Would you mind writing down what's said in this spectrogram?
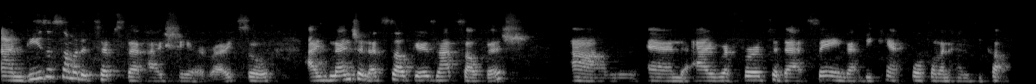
And these are some of the tips that I shared, right? So I mentioned that self care is not selfish. Um, and I refer to that saying that we can't pour from an empty cup.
